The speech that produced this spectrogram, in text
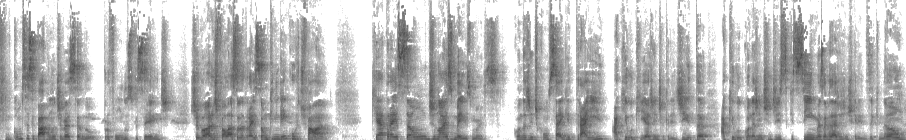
como se esse papo não estivesse sendo profundo o suficiente, chegou a hora de falar sobre a traição que ninguém curte falar, que é a traição de nós mesmas quando a gente consegue trair aquilo que a gente acredita, aquilo quando a gente diz que sim, mas na verdade a gente queria dizer que não.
